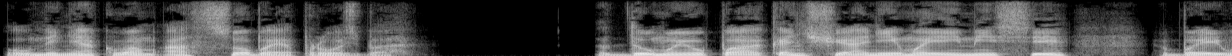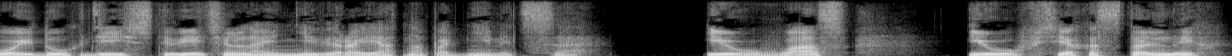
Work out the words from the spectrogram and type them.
у меня к вам особая просьба. Думаю, по окончании моей миссии боевой дух действительно невероятно поднимется. И у вас, и у всех остальных.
